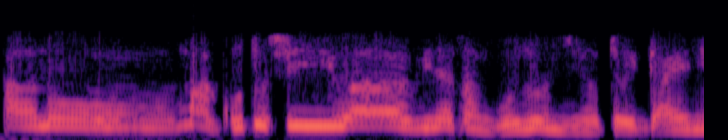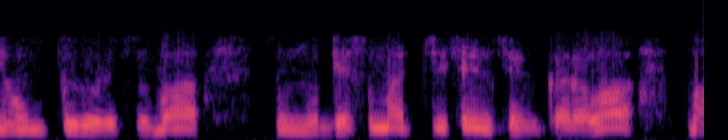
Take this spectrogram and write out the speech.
あのー、まあ、今年は皆さんご存知の通り、大日本プロレスは、そのデスマッチ戦線からは、ま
